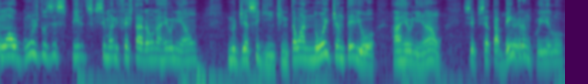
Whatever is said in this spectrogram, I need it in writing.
com alguns dos espíritos que se manifestarão na reunião no dia seguinte. Então, a noite anterior à reunião, você precisa estar bem Sim. tranquilo,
